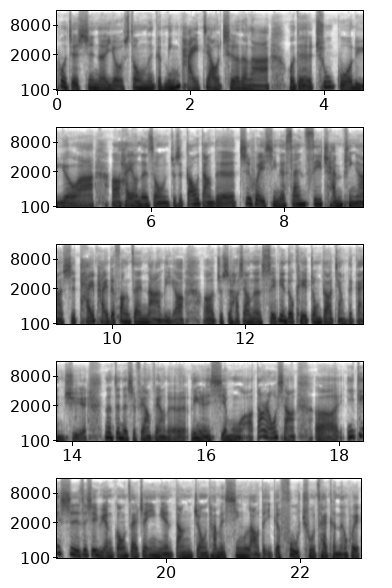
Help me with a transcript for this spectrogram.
或者是呢有送那个名牌轿车的啦，或者出国旅游啊啊，还有那种就是高档的智慧型的三 C 产品啊，是排排的放在那里啊，呃，就是好像呢随便都可以中到奖的感觉，那真的是非常非常的令人羡慕啊。当然，我想呃，一定是这些员工在这一年当中他们辛劳的一个付出，才可能会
